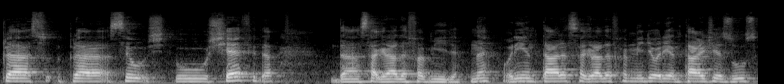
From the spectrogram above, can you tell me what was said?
para ser o, o chefe da, da Sagrada Família, né? Orientar a Sagrada Família, orientar Jesus,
